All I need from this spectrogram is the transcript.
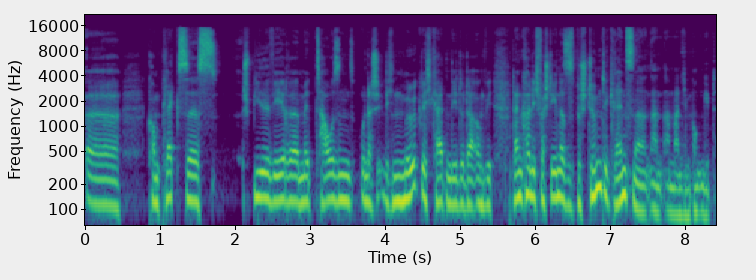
äh, komplexes Spiel wäre mit tausend unterschiedlichen Möglichkeiten, die du da irgendwie, dann könnte ich verstehen, dass es bestimmte Grenzen an, an, an manchen Punkten gibt.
